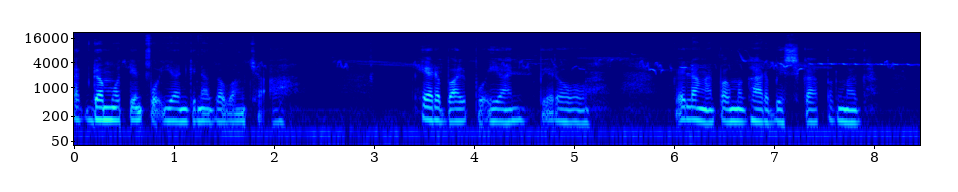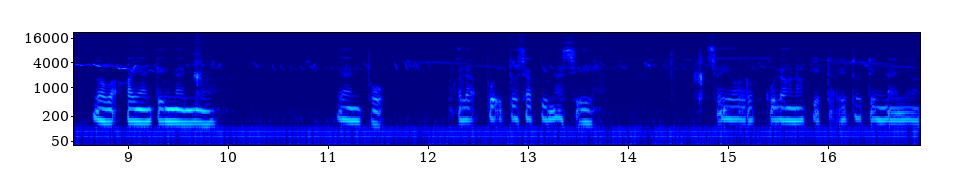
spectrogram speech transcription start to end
At gamot din po yan ginagawang tsaa. Herbal po yan. Pero kailangan pag mag-harvest ka, pag maggawa ka yan, tingnan nyo. Yan po. Wala po ito sa Pinas eh. Sa Europe ko lang nakita ito. Tingnan nyo.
